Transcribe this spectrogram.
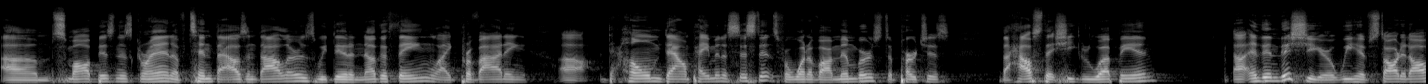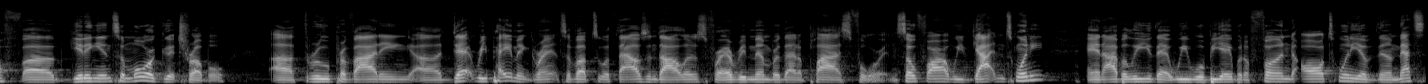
um, small business grant of $10,000. We did another thing like providing uh, home down payment assistance for one of our members to purchase the house that she grew up in. Uh, and then this year, we have started off uh, getting into more good trouble uh, through providing uh, debt repayment grants of up to $1,000 for every member that applies for it. And so far, we've gotten 20, and I believe that we will be able to fund all 20 of them. That's,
